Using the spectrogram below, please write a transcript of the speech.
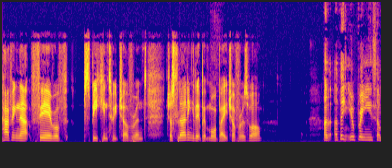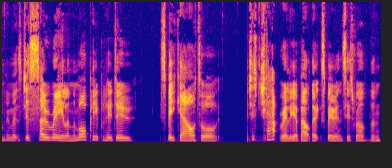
having that fear of speaking to each other and just learning a little bit more about each other as well. I, think you're bringing something that's just so real, and the more people who do speak out or just chat really about their experiences rather than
